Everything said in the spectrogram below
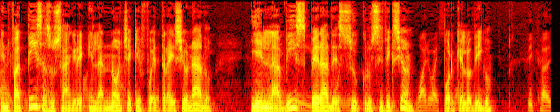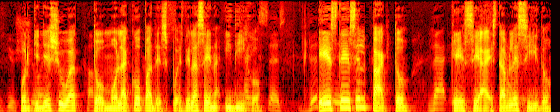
enfatiza su sangre en la noche que fue traicionado y en la víspera de su crucifixión. ¿Por qué lo digo? Porque Yeshua tomó la copa después de la cena y dijo, este es el pacto que se ha establecido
